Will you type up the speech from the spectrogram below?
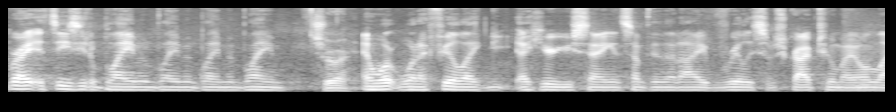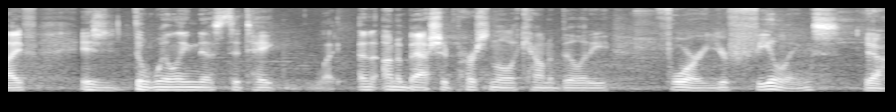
right? It's easy to blame and blame and blame and blame. Sure. And what, what I feel like I hear you saying, and something that I really subscribe to in my own life, is the willingness to take like an unabashed personal accountability for your feelings Yeah.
